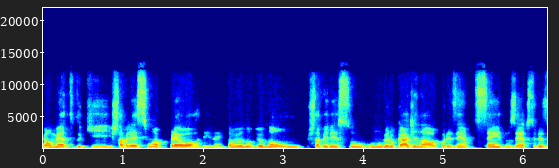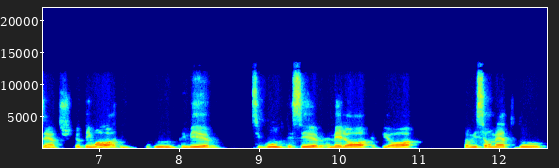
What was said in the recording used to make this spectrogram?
É um método que estabelece uma pré-ordem. Né? Então, eu não, eu não estabeleço um número cardinal, por exemplo, 100, 200, 300. Eu tenho uma ordem. Um, primeiro, segundo, terceiro, é melhor, é pior. Então, isso é um método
